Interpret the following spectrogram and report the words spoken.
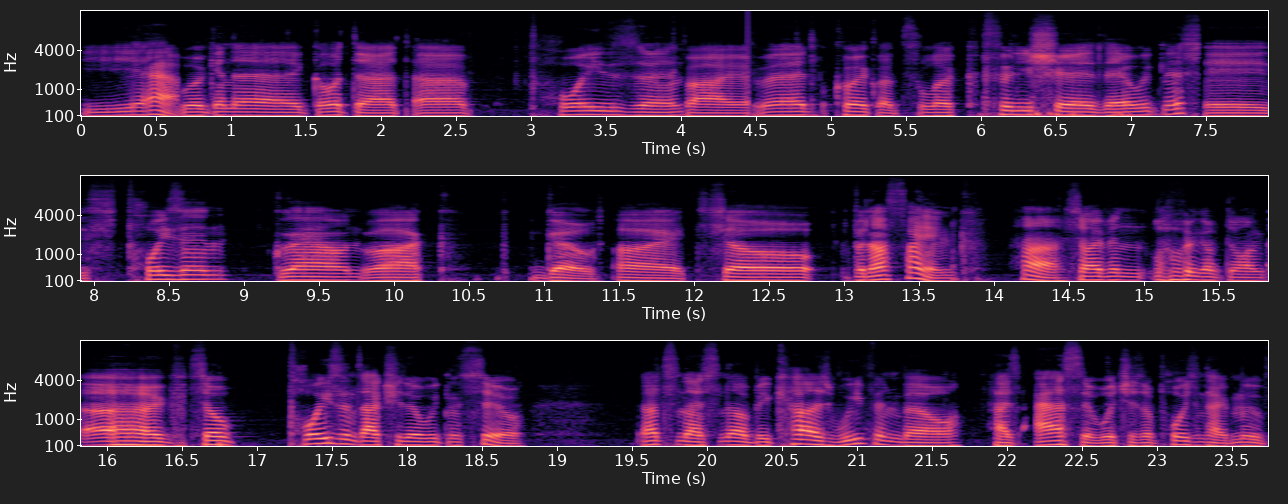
yeah, we're gonna go with that. Uh, poison fire red. Quick, let's look. Pretty sure their weakness is poison, ground, rock, go. Alright, so but not fighting. Huh, so I've been loading up the wrong. Ugh. So poison's actually their weakness too. That's nice to know because Weepinbell has Acid, which is a poison type move.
